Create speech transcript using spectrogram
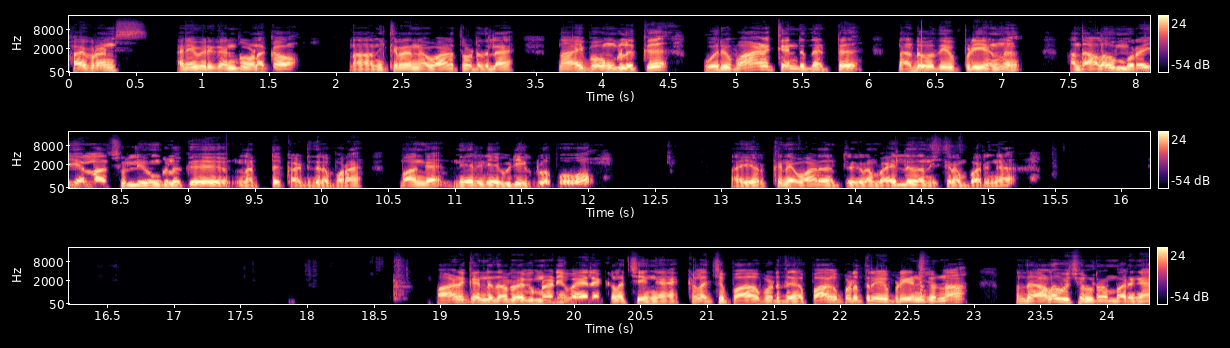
ஹாய் ஃப்ரெண்ட்ஸ் அனைவருக்கும் அன்பு வணக்கம். நான் நிற்கிறது வாழை தோட்டத்தில். நான் இப்போ உங்களுக்கு ஒரு வாழைக்கன்று நட்டு நடுவது எப்படின்னு அந்த அளவு முறை எல்லாம் சொல்லி உங்களுக்கு நட்டு காட்டி தர போகிறேன் வாங்க நேரடியாக வீடியோக்குள்ளே போவோம். நான் ஏற்கனவே வாழை நட்டுருக்கிறேன். வயலில் தான் நிற்கிறேன் பாருங்க. வாழைக்கன்று நடுறதுக்கு முன்னாடி வயலை கிளச்சிங்க. கிளச்சி பாகுபடுத்துங்க. பாகுபடுத்துறது எப்படின்னு சொன்னால் அந்த அளவு சொல்கிறேன் பாருங்க.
